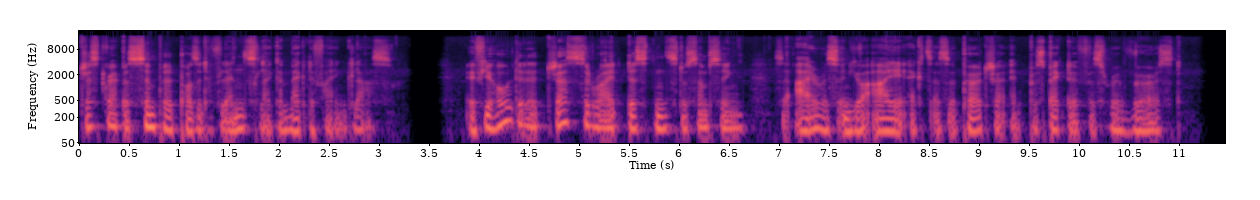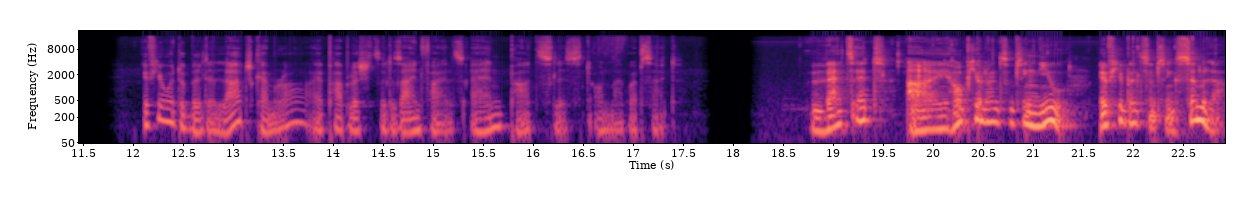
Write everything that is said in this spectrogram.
just grab a simple positive lens like a magnifying glass. If you hold it at just the right distance to something, the iris in your eye acts as a aperture and perspective is reversed. If you want to build a large camera, I published the design files and parts list on my website. That's it. I hope you learned something new. If you build something similar,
